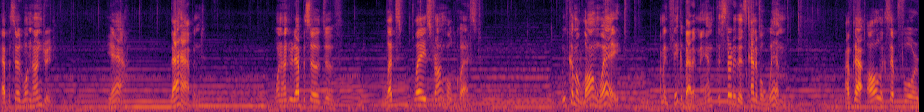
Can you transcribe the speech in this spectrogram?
episode 100. Yeah, that happened. 100 episodes of Let's Play Stronghold Quest. We've come a long way. I mean, think about it, man. This started as kind of a whim. I've got all except for,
